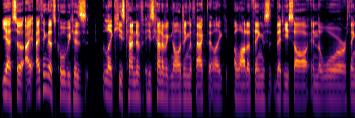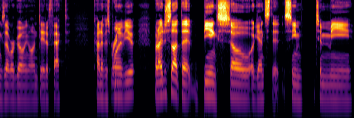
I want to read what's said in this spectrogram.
Yeah, so I, I think that's cool because like he's kind of he's kind of acknowledging the fact that like a lot of things that he saw in the war or things that were going on did affect kind of his point of view. But I just thought that being so against it seemed to me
